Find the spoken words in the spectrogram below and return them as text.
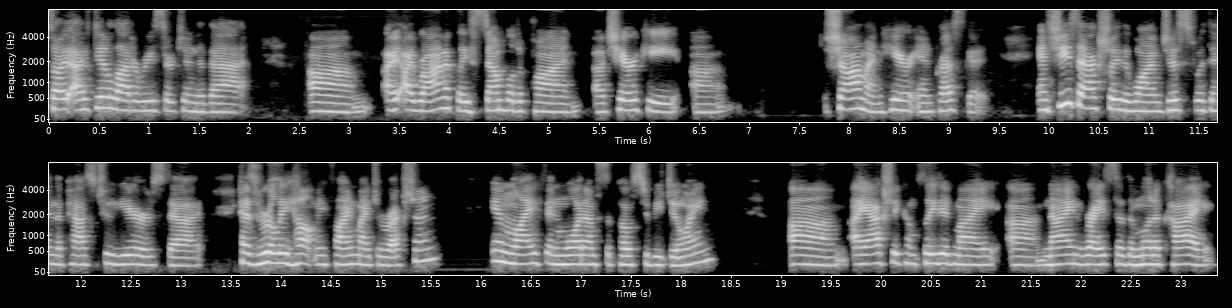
so I, I, did a lot of research into that. Um, I ironically stumbled upon a Cherokee um, shaman here in Prescott. And she's actually the one just within the past two years that has really helped me find my direction in life and what I'm supposed to be doing. Um, I actually completed my um, nine rites of the Munay-Ki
